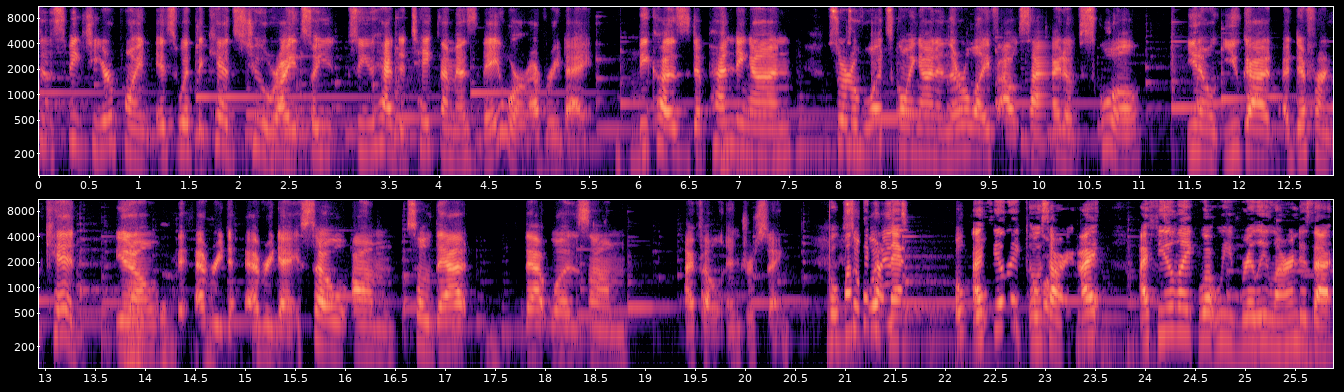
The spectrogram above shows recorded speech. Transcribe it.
to speak to your point it's with the kids too right? So you so you had to take them as they were every day. Mm-hmm. because depending on sort of what's going on in their life outside of school you know you got a different kid you Oh, know yeah. every day every day so um so that that was um i felt interesting But one so thing what on that, is- oh, I oh, feel like oh go. sorry. I I feel like what we've really learned is that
